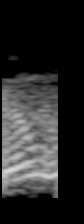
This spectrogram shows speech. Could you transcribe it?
يوم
